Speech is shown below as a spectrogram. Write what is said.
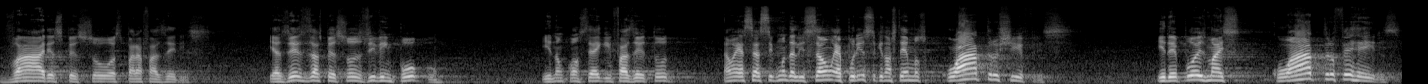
várias pessoas para fazer isso. E às vezes as pessoas vivem pouco e não conseguem fazer tudo. Então, essa é a segunda lição, é por isso que nós temos quatro chifres e depois mais quatro ferreiros.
